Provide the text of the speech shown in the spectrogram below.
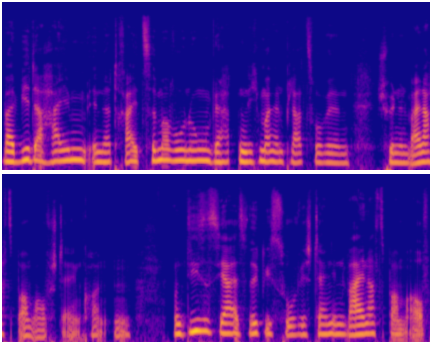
weil wir daheim in der Drei-Zimmer-Wohnung, wir hatten nicht mal einen Platz, wo wir einen schönen Weihnachtsbaum aufstellen konnten. Und dieses Jahr ist wirklich so, wir stellen den Weihnachtsbaum auf.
